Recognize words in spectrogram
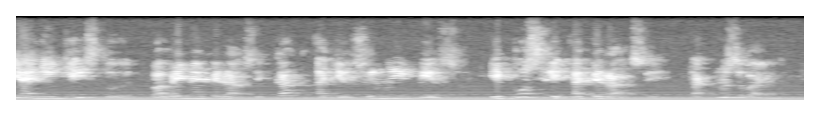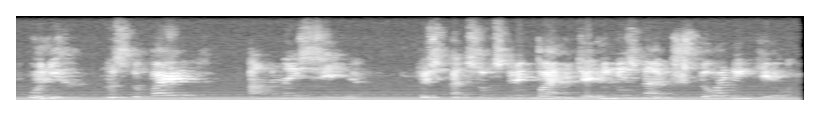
и они действуют во время операции, как одержимые бесы. И после операции, так называемой, у них наступает амнезия, то есть отсутствие памяти. Они не знают, что они делают.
